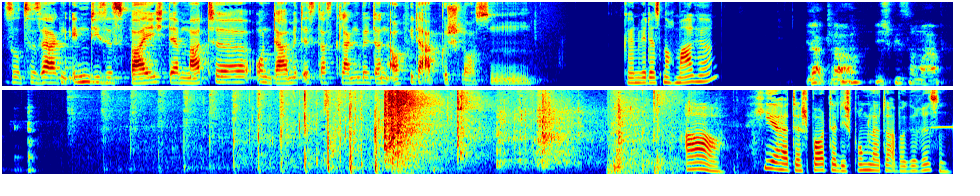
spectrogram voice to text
sozusagen in dieses Weich der Matte und damit ist das Klangbild dann auch wieder abgeschlossen. Können wir das nochmal hören? Ja, klar. Ich spiele es nochmal ab. Ah, hier hat der Sportler die Sprungleiter aber gerissen.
